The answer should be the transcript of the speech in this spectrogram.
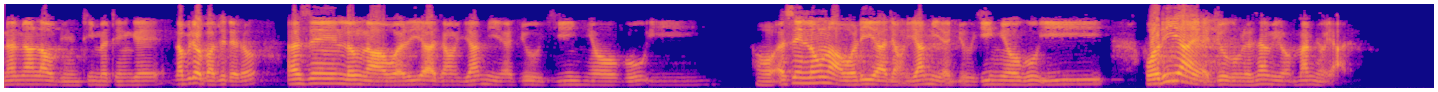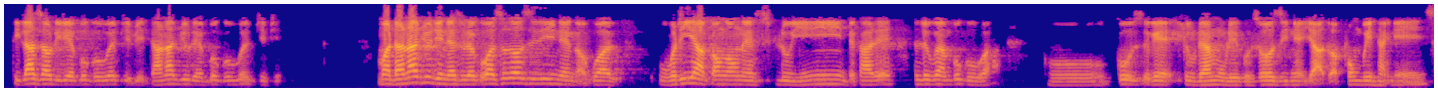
နမ်းများလောက်ပြင်ထီမထင်ခဲ့နောက်ပြီးတော့ဗာဖြစ်တယ်တော့အစင်လုံးလာဝရိယကြောင့်ရမည်အကျိုးရည်ညော်ကိုဤဟောအစင်လုံးလာဝရိယကြောင့်ရမည်အကျိုးရည်ညော်ကိုဤဝရိယရဲ့အကျိုးကိုလည်းလှမ်းပြီးတော့မှတ်မြော်ရတယ်သီလစောင့်တည်တဲ့ပုဂ္ဂိုလ်ပဲဖြစ်ဖြစ်ဒါနပြုတဲ့ပုဂ္ဂိုလ်ပဲဖြစ်ဖြစ် မဒါနပြုခြင်းနဲ့ဆိုတော့ကိုကစောစောစီးစီးနဲ့ကကိုကဝရိယကောင်းကောင်းနဲ့လှူရင်တခါတည်းအလူကံပုဂ္ဂိုလ်ကဟိုကိုယ်စကဲလှူဒန်းမှုလေးကိုစောစီးနဲ့ရသွားဖုံးပေးနိုင်တယ်စ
